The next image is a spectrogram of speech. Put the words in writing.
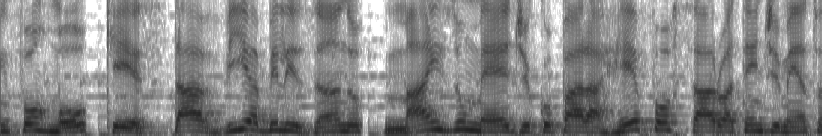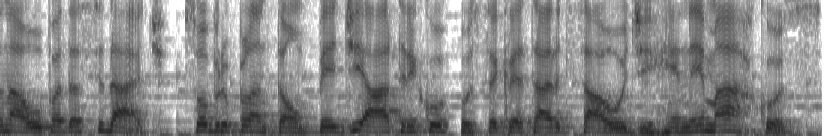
informou que está viabilizando mais um médico para reforçar o atendimento na UPA da cidade. Sobre o plantão pediátrico, o secretário de Saúde René Marcos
